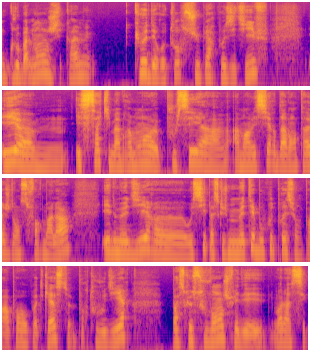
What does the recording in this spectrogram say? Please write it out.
globalement, j'ai quand même que des retours super positifs. Et, euh, c'est ça qui m'a vraiment euh, poussé à, m'investir davantage dans ce format-là. Et de me dire euh, aussi, parce que je me mettais beaucoup de pression par rapport au podcast, pour tout vous dire. Parce que souvent, je fais des. Voilà, c'est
